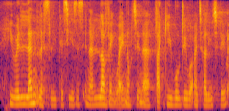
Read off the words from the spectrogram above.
He relentlessly pursues us in a loving way, not in a like, you will do what I tell you to do.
